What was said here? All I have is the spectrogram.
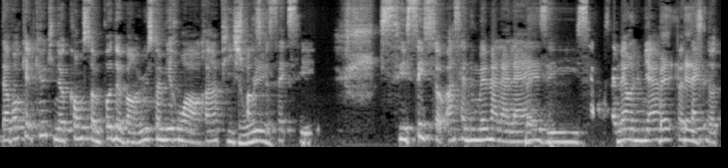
d'avoir quelqu'un qui ne consomme pas devant eux, c'est un miroir. Hein? Puis je pense que c'est c'est ça. Hein? Ça nous met mal à l'aise et ça, met en lumière peut-être notre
